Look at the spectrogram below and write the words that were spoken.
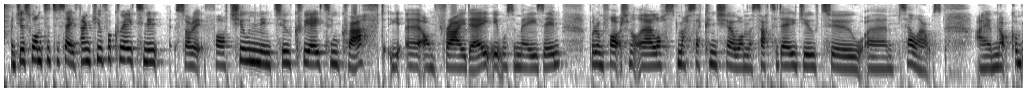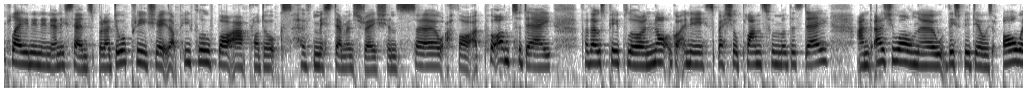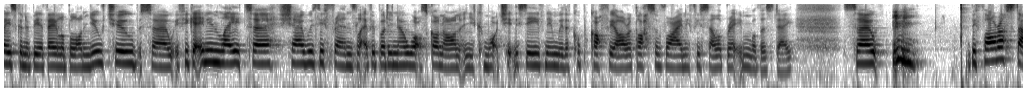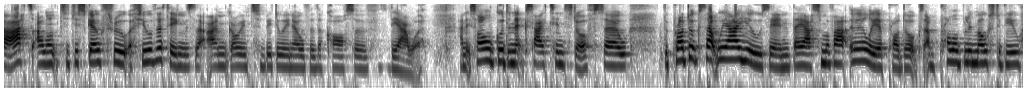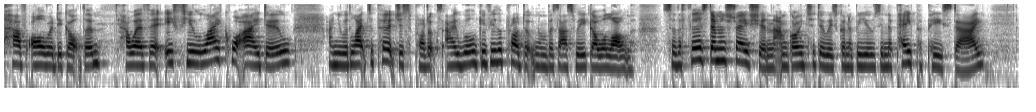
I just wanted to say thank you for creating it sorry for tuning into Create and Craft uh, on Friday. It was amazing, but unfortunately I lost my second show on the Saturday due to um, sellouts. I am not complaining in any sense, but I do appreciate that people who've bought our products have missed demonstrations. So I thought I'd put on today for those people who are not got any special plans for Mother's Day. And as you all know, this video is always going to be available on YouTube. So if you're getting in later, share with your friends, let everybody know what's gone on and you can watch it this evening with a cup of coffee or a glass of wine if you're celebrating Mother's Day. So before I start, I want to just go through a few of the things that I'm going to be doing over the course of the hour. And it's all good and exciting stuff. So the products that we are using, they are some of our earlier products and probably most of you have already got them. However, if you like what I do and you would like to purchase the products, I will give you the product numbers as we go along. So the first demonstration that I'm going to do is going to be using the paper piece die.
